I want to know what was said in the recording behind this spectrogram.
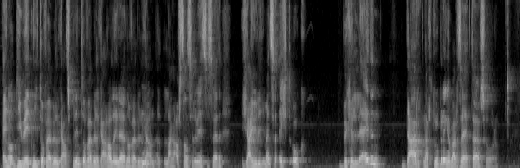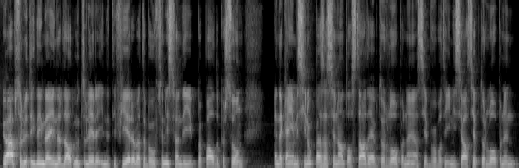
En die weet niet of hij wil gaan sprinten, of hij wil gaan rallyrijden, of hij wil mm. gaan lange afstandsraces rijden. Gaan jullie die mensen echt ook begeleiden, daar naartoe brengen waar zij thuis horen? Ja, absoluut. Ik denk dat je inderdaad moet leren identifiëren wat de behoefte is van die bepaalde persoon. En dat kan je misschien ook pas als je een aantal stadia hebt doorlopen. Hè. Als je bijvoorbeeld die initiatie hebt doorlopen en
